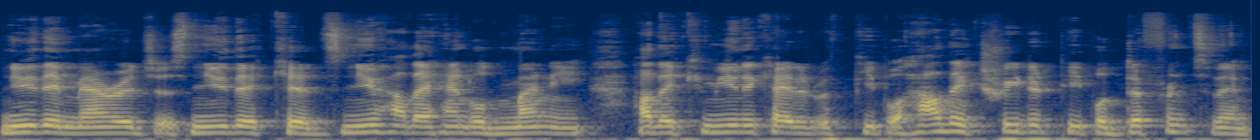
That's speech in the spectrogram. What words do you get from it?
knew their marriages, knew their kids, knew how they handled money, how they communicated with people, how they treated people different to them.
